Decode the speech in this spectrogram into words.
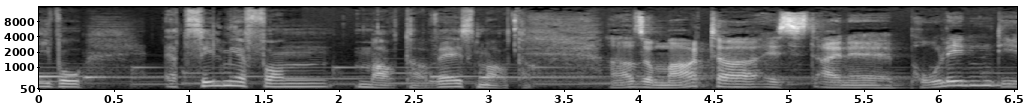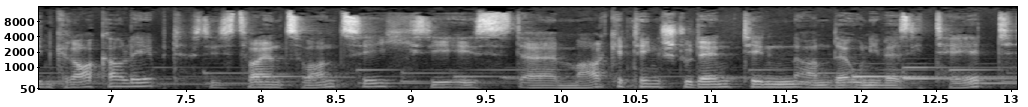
Ivo, erzähl mir von Martha. Wer ist Martha? Also Martha ist eine Polin, die in Krakau lebt. Sie ist 22, sie ist äh, Marketingstudentin an der Universität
